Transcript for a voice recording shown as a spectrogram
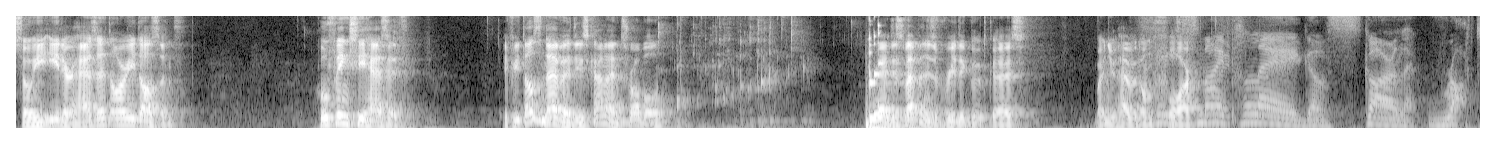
So he either has it or he doesn't. Who thinks he has it? If he doesn't have it, he's kind of in trouble. Man, this weapon is really good, guys. When you have it on four. My plague of scarlet rot.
